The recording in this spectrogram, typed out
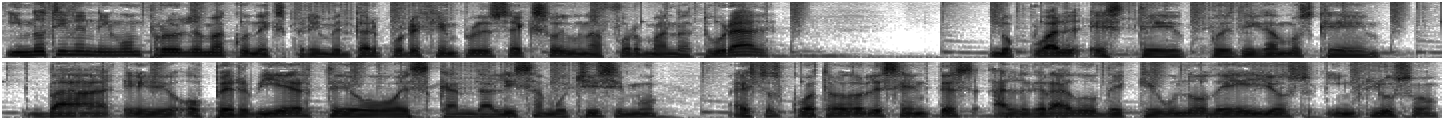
y no tienen ningún problema con experimentar, por ejemplo, el sexo de una forma natural, lo cual, este, pues digamos que va eh, o pervierte o escandaliza muchísimo a estos cuatro adolescentes al grado de que uno de ellos incluso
